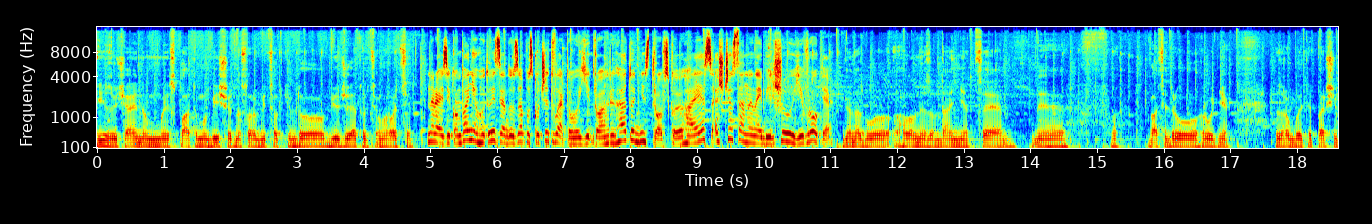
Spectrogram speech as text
І, звичайно, ми сплатимо більше на 40% до бюджету в цьому році. Наразі компанія готується до запуску четвертого гідроагрегату Дністровської ГАЕС, що стане найбільшою у Європі. Для нас було головне завдання це е, 22 грудня зробити перший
